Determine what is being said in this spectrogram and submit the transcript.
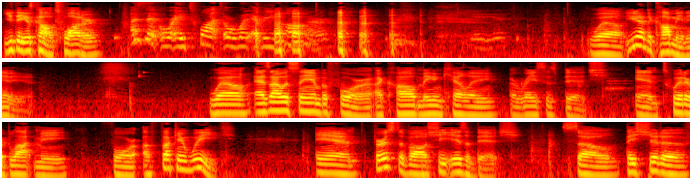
you think it's called twatter? I said, or a twat or whatever you call her. Well, you have to call me an idiot. Well, as I was saying before, I called Megyn Kelly a racist bitch, and Twitter blocked me for a fucking week. And first of all, she is a bitch. So they should have,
